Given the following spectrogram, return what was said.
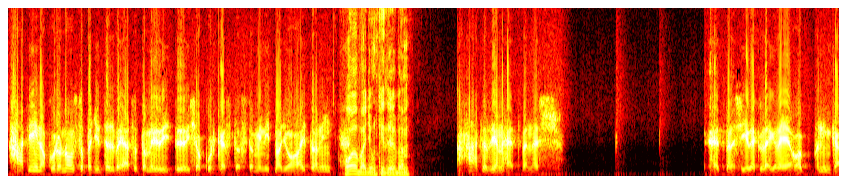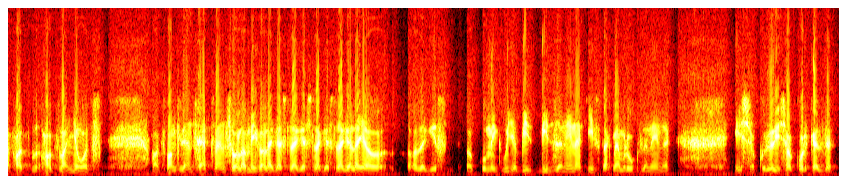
Hát én akkor a Non-Stop együttesbe játszottam, ő, ő is akkor kezdte azt a minit nagyon hajtani. Hol vagyunk időben? Hát ez ilyen 70-es 70-es évek legeleje, inkább 68, 69, 70, szóval még a leges-leges-leges legeleje az egész, akkor még ugye beat zenének hívták, nem rock zenének. És akkor ő is akkor kezdett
